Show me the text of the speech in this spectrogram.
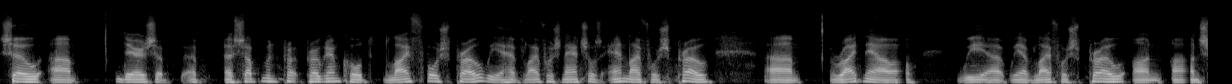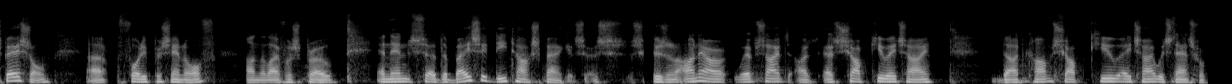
So um, there's a, a, a supplement pro- program called Life Force Pro. We have Life Force Naturals and Life Force Pro. Um, right now, we uh, we have Life Force Pro on on special, uh, forty percent off on the Life Force Pro, and then so the basic detox package. uh, Susan, on our website uh, at shopqhi.com, shopqhi, which stands for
